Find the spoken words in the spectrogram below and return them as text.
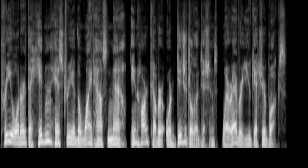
Pre order The Hidden History of the White House now in hardcover or digital editions wherever you get your books.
